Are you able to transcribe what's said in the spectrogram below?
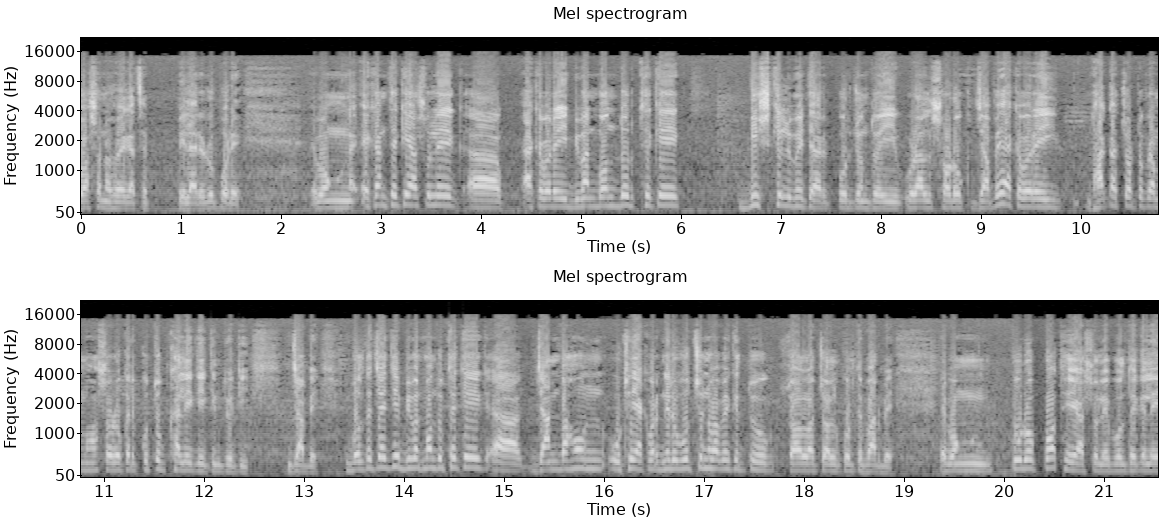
বসানো হয়ে গেছে পিলারের উপরে। এবং এখান থেকে আসলে একেবারে এই বিমানবন্দর থেকে বিশ কিলোমিটার পর্যন্ত এই উড়াল সড়ক যাবে। একেবারে এই ঢাকা চট্টগ্রাম মহাসড়কের কুতুবখালি গিয়ে কিন্তু এটি যাবে। বলতে চাই যে বিমানবন্দর থেকে যানবাহন উঠে একেবারে নিরবচ্ছিন্নভাবে কিন্তু চলাচল করতে পারবে। এবং পুরো পথে আসলে বলতে গেলে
